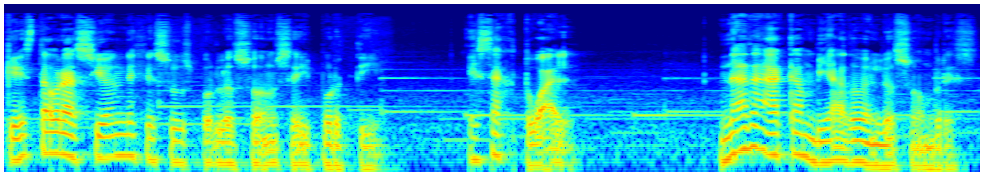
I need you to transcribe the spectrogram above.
que esta oración de Jesús por los once y por ti es actual Nada ha cambiado en los hombres.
